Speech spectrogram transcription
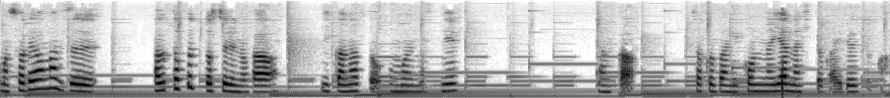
まあ、それをまずアウトプットするのがいいかなと思いますね。なんか、職場にこんな嫌な人がいるとか。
